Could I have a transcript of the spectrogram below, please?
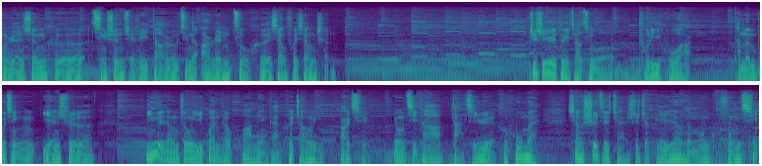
用人生和琴声举例，到如今的二人组合相辅相成。这支乐队叫做图利古尔，他们不仅延续了音乐当中一贯的画面感和张力，而且用吉他、打击乐和呼麦向世界展示着别样的蒙古风情。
